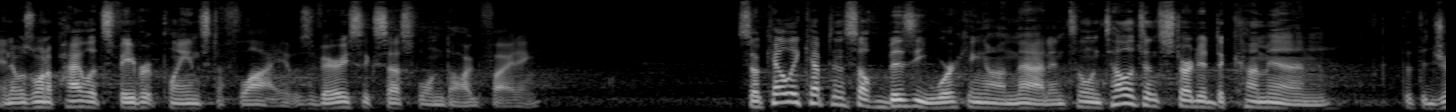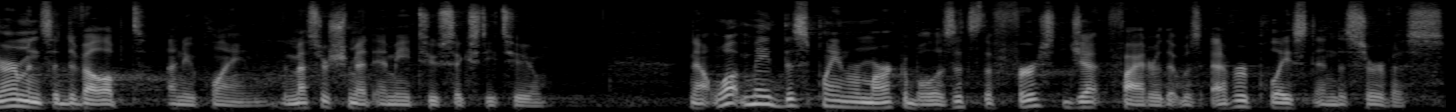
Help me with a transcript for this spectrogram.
and it was one of pilots' favorite planes to fly. It was very successful in dogfighting. So Kelly kept himself busy working on that until intelligence started to come in that the Germans had developed a new plane, the Messerschmitt Me 262. Now, what made this plane remarkable is it's the first jet fighter that was ever placed into service.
